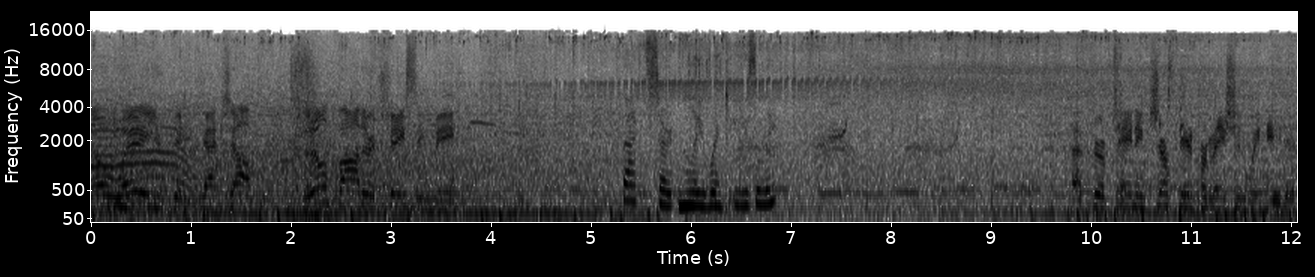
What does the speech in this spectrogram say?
no way you can catch up, so don't bother chasing me. That certainly went easily. After obtaining just the information we needed,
